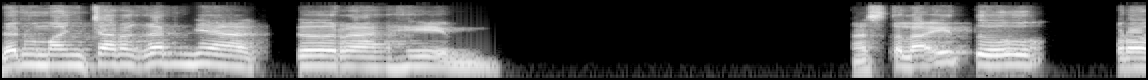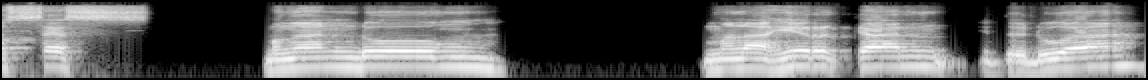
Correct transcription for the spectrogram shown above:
dan memancarkannya ke rahim. Nah, setelah itu proses mengandung, melahirkan itu dua,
